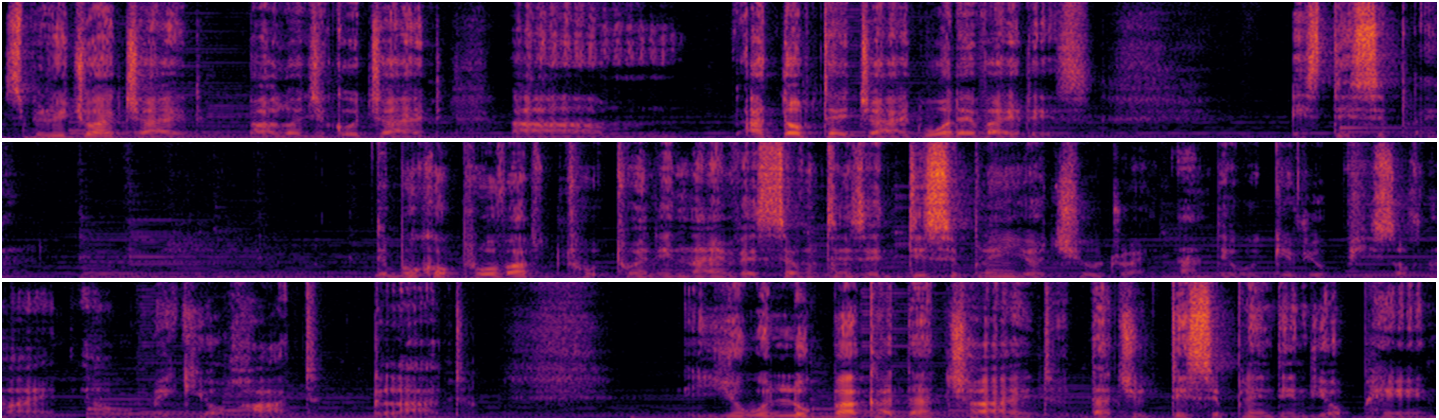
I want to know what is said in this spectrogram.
spiritual child, biological child, um, adopted child, whatever it is, is discipline. The book of Proverbs 29, verse 17 says, Discipline your children, and they will give you peace of mind and will make your heart glad you will look back at that child that you disciplined in your pain.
